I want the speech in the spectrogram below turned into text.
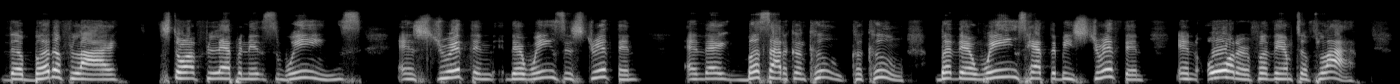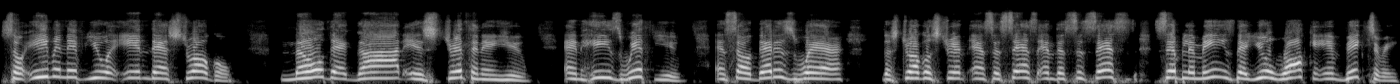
the butterfly start flapping its wings and strengthen their wings is strengthened and they bust out a cocoon cocoon. But their wings have to be strengthened in order for them to fly. So even if you are in that struggle know that god is strengthening you and he's with you. And so that is where the struggle, strength, and success. And the success simply means that you're walking in victory.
